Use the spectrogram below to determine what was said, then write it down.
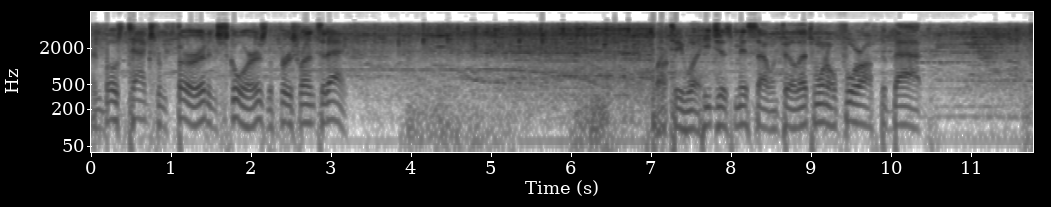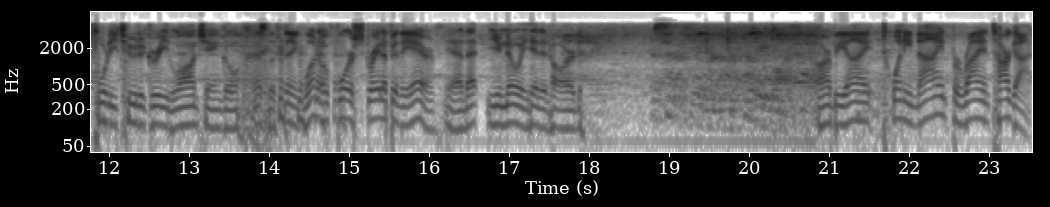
and Bost tags from third and scores the first run today. Well, I tell you what, he just missed that one, Phil. That's 104 off the bat. 42 degree launch angle. That's the thing. 104 straight up in the air. Yeah, that you know he hit it hard. RBI 29 for Ryan Targac.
